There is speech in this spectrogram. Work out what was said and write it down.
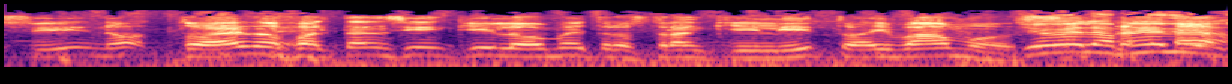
Sí, no, todavía nos faltan 100 kilómetros, tranquilito, ahí vamos. Lleve la media.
